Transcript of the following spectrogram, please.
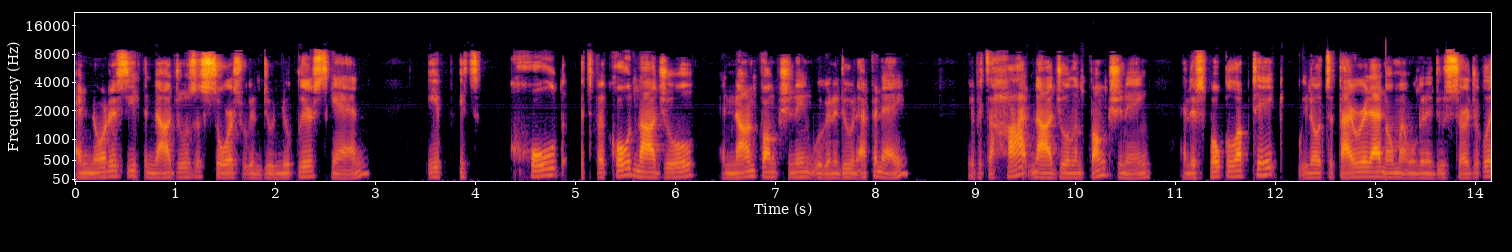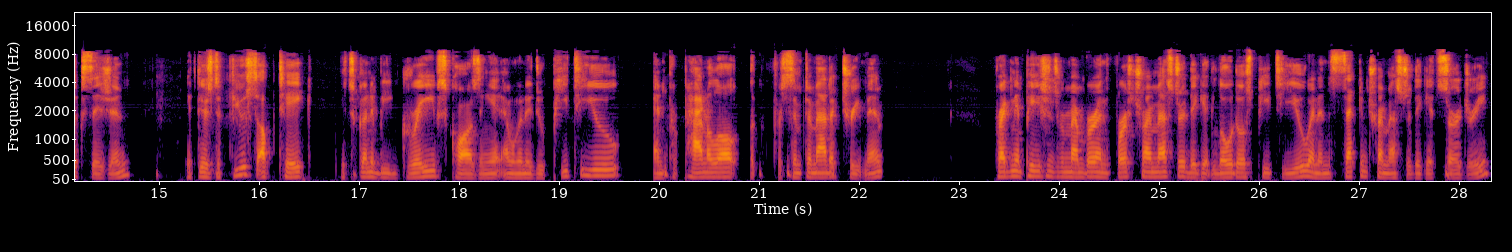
And in order to see if the nodule is a source, we're going to do a nuclear scan. If it's cold, it's a cold nodule, and non-functioning, we're going to do an FNA. If it's a hot nodule and functioning, and there's focal uptake, we know it's a thyroid adenoma and we're going to do surgical excision. If there's diffuse uptake, it's going to be Graves causing it, and we're going to do PTU and propranolol for symptomatic treatment. Pregnant patients, remember, in the first trimester, they get low dose PTU, and in the second trimester, they get surgery.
